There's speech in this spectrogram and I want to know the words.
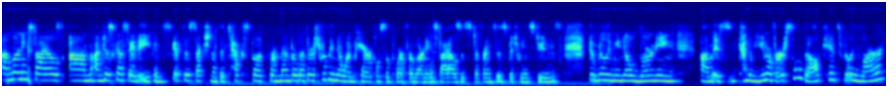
On learning styles, um, I'm just going to say that you can skip this section of the textbook. Remember that there's really no empirical support for learning styles as differences between students, that really we know learning um, is kind of universal, that all kids really learn,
